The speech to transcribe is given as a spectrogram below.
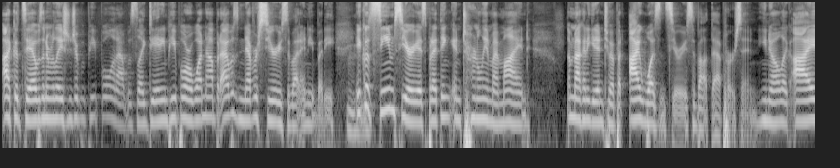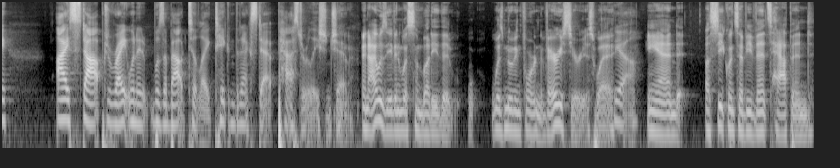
I could say I was in a relationship with people and I was like dating people or whatnot, but I was never serious about anybody. It mm-hmm. could seem serious, but I think internally in my mind, I'm not going to get into it, but I wasn't serious about that person. You know, like I I stopped right when it was about to like take the next step past a relationship. And I was even with somebody that w- was moving forward in a very serious way. Yeah. and a sequence of events happened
